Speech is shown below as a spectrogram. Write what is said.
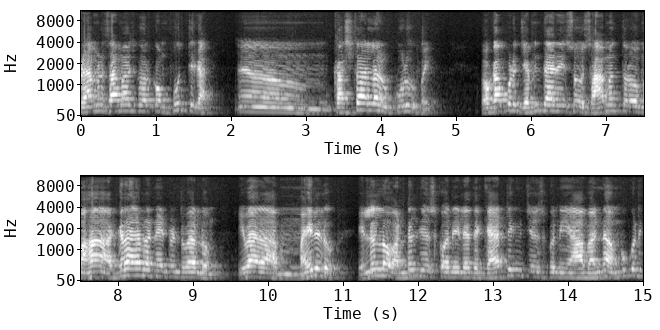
బ్రాహ్మణ సామాజిక వర్గం పూర్తిగా కష్టాల్లో కూడుకుపోయి ఒకప్పుడు జమీందారీసు సామంతులు మహా అగ్రహాలు అనేటువంటి వాళ్ళు ఇవాళ మహిళలు ఇళ్ళలో వంటలు చేసుకొని లేదా క్యాటరింగ్ చేసుకొని అవన్నీ అమ్ముకొని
